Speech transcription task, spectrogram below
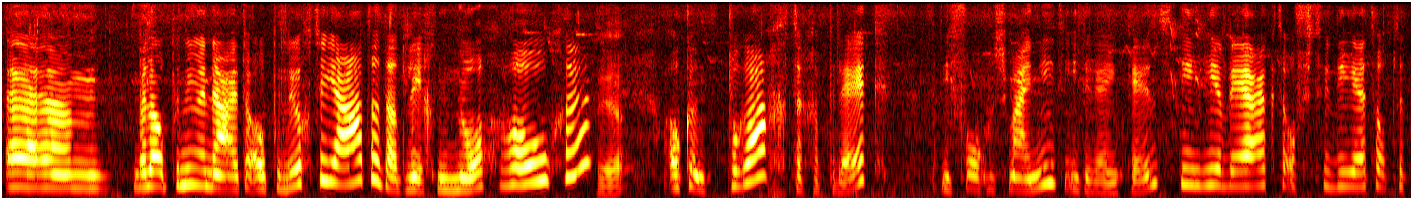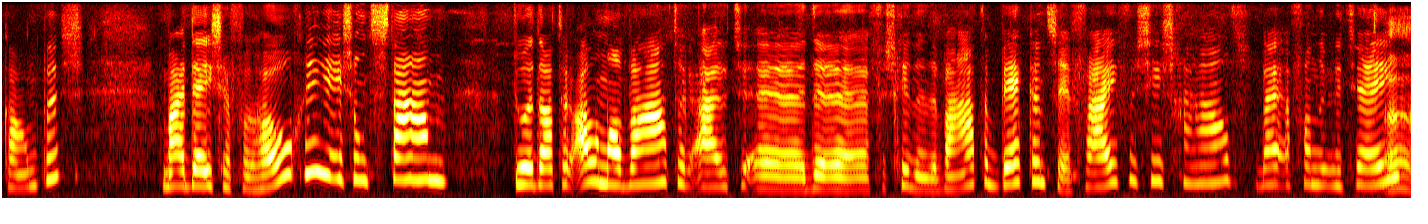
Ehm, we lopen nu naar het Openluchttheater, dat ligt nog hoger. Ja. Ook een prachtige plek, die volgens mij niet iedereen kent die hier werkt of studeert op de campus. Maar deze verhoging is ontstaan doordat er allemaal water uit eh, de verschillende waterbekkens en vijvers is gehaald bij, van de UT Ah,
